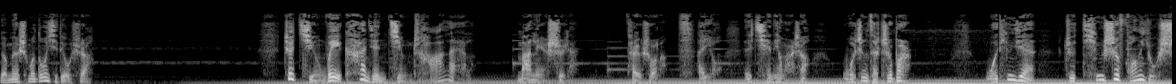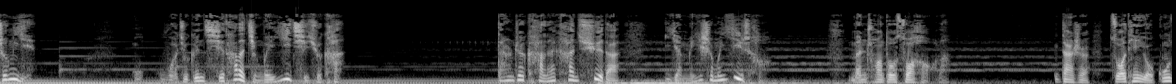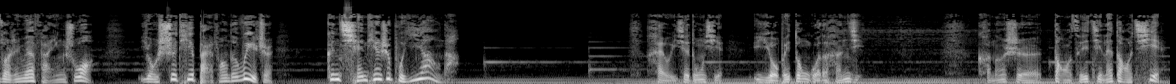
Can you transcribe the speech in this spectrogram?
有没有什么东西丢失啊？”这警卫看见警察来了，满脸释然，他又说了：“哎呦，前天晚上我正在值班，我听见这停尸房有声音，我我就跟其他的警卫一起去看，但是这看来看去的也没什么异常，门窗都锁好了。但是昨天有工作人员反映说。”有尸体摆放的位置，跟前天是不一样的。还有一些东西有被动过的痕迹，可能是盗贼进来盗窃。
